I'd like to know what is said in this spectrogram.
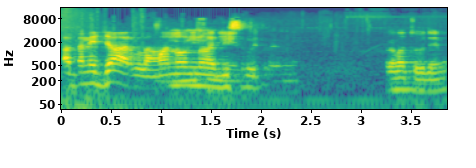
a danneggiarla, ma Non non a quello. Prova tu, Demo.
